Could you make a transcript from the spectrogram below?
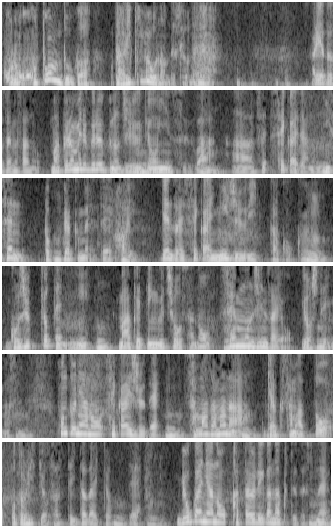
これ、ほとんどが大企業なんですよね。ありがとうございます。あの、マクロメルグループの従業員数は、うん。うん、あ世界であの2600名で、うんはい現在世界21カ国、うん、50拠点にマーケティング調査の専門人材を要しています。本当にあの世界中でさまざまなお客様とお取引をさせていただいておって、業界にあの偏りがなくてですね、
